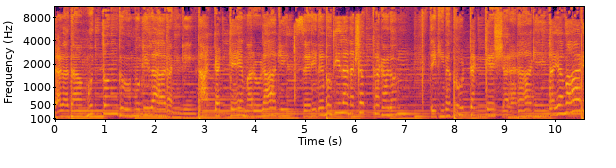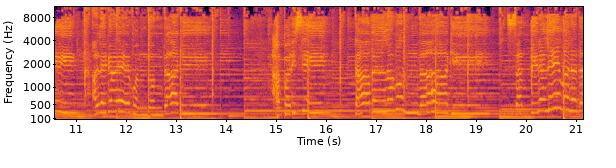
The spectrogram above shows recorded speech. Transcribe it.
ತಳದ ಮುತ್ತೊಂದು ಮುಗಿಲ ರಂಗಿ ನಾಟಕ್ಕೆ ಮರುಳಾಗಿ ಸರಿದ ಮುಗಿಲ ನಕ್ಷತ್ರಗಳು. ದಿಗಿನ ಕೂಟಕ್ಕೆ ಶರಣಾಗಿ. ದಯಮಾಡಿ ಅಲೆಗಳೇ ಒಂದೊಂದಾಗಿ. ಹಪರಿಸಿ ತಾವೆಲ್ಲ ಮುಂದಾಗಿ. ಸತ್ತಿರಲಿ ಮನದ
